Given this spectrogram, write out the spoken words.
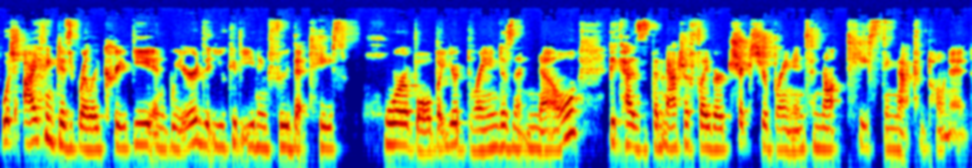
which I think is really creepy and weird that you could be eating food that tastes horrible, but your brain doesn't know because the natural flavor tricks your brain into not tasting that component.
